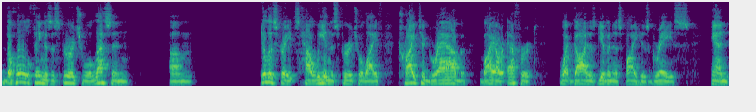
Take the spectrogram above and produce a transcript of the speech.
the whole thing as a spiritual lesson um, illustrates how we in the spiritual life try to grab by our effort what God has given us by his grace and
